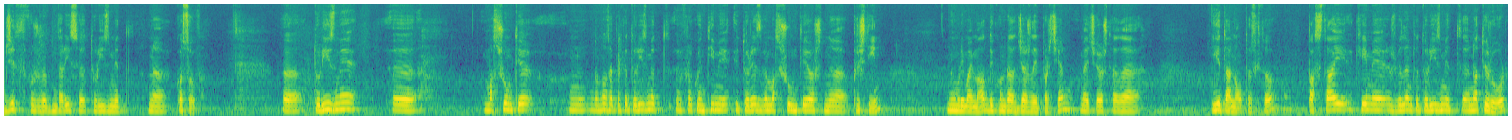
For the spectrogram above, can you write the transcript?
gjithë fushëveprimtarisë së turizmit në Kosovë. ë turizmi ë më së shumti domethënë sa i përket turizmit frekuentimi i turistëve më së shumti është në Prishtinë. Numri më i madh diku rreth 60%, meqë është edhe jeta e natës këtu. Pastaj kemi zhvillim të turizmit natyror,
